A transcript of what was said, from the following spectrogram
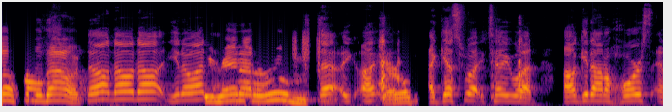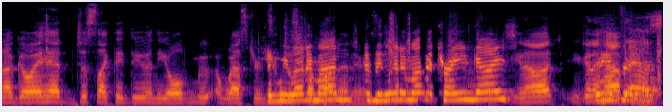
all sold out. No, no, no. You know what? We ran out of room. That, I, Gerald. I guess what? I tell you what. I'll get on a horse and I'll go ahead just like they do in the old westerns. Should we let him on? on Should we let him on the train, guys? You know what? You're gonna have to.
